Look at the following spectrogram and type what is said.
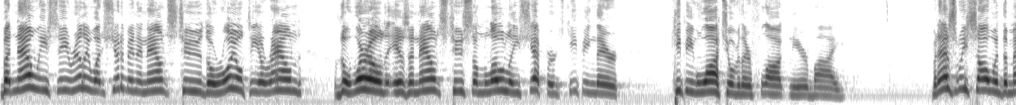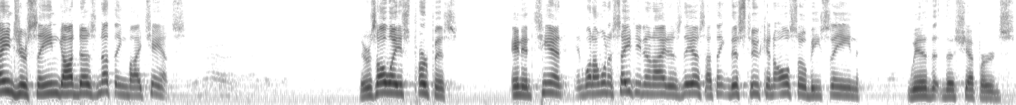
but now we see really what should have been announced to the royalty around the world is announced to some lowly shepherds keeping their keeping watch over their flock nearby. But as we saw with the manger scene, God does nothing by chance. There's always purpose and intent. And what I want to say to you tonight is this I think this too can also be seen with the shepherds.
